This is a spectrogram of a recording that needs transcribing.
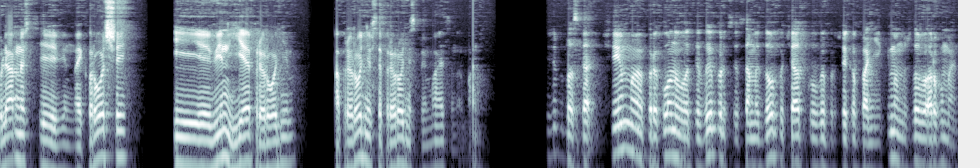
популярності він найкоротший і він є природнім. А природні все природні сприймається нормально. Скажіть, будь ласка, чим переконувати виборців саме до початку виборчої кампанії? Якими можливо аргументи?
